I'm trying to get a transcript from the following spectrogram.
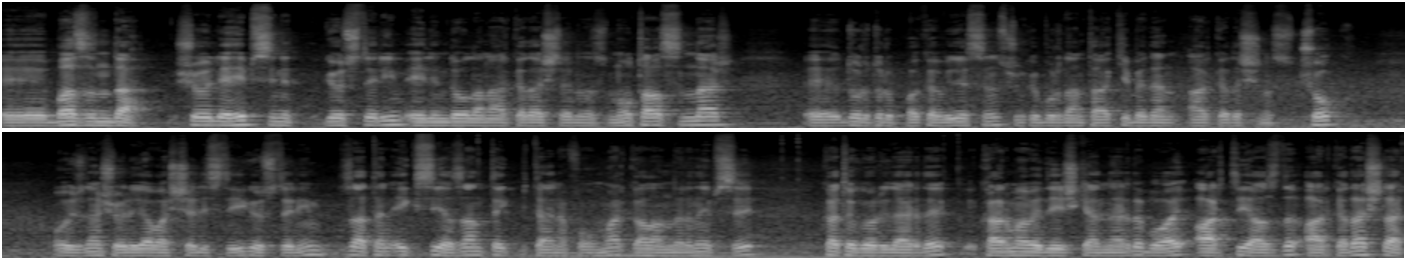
e, bazında. Şöyle hepsini göstereyim elinde olan arkadaşlarınız not alsınlar. E, durdurup bakabilirsiniz çünkü buradan takip eden arkadaşınız çok. O yüzden şöyle yavaşça listeyi göstereyim. Zaten eksi yazan tek bir tane fon var. Kalanların hepsi kategorilerde, karma ve değişkenlerde bu ay artı yazdı arkadaşlar.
